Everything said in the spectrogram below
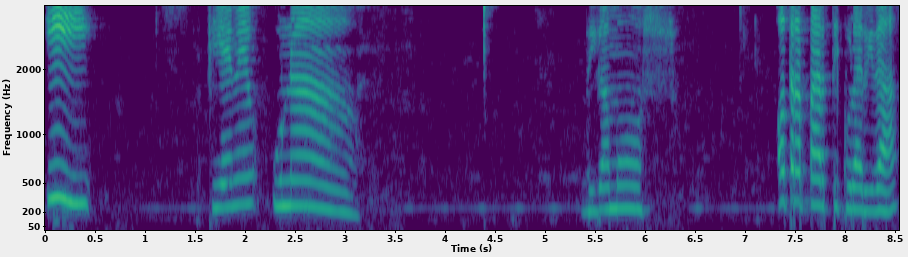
Y tiene una, digamos, otra particularidad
